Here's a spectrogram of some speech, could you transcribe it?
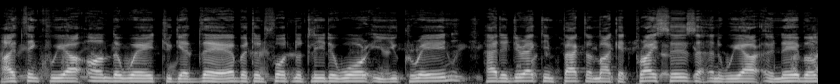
I think we are on the way to get there, but unfortunately the war in Ukraine had a direct impact on market prices and we are unable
